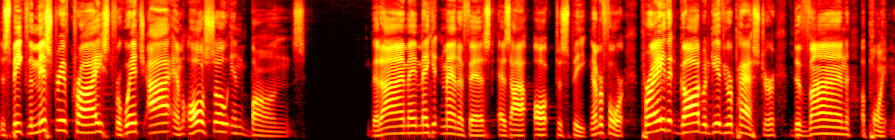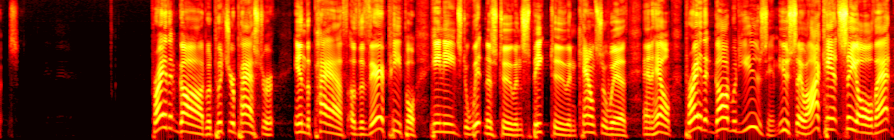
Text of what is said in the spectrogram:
to speak the mystery of Christ, for which I am also in bonds, that I may make it manifest as I ought to speak. Number four, pray that God would give your pastor divine appointments. Pray that God would put your pastor in the path of the very people he needs to witness to and speak to and counsel with and help. Pray that God would use him. You say, Well, I can't see all that.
